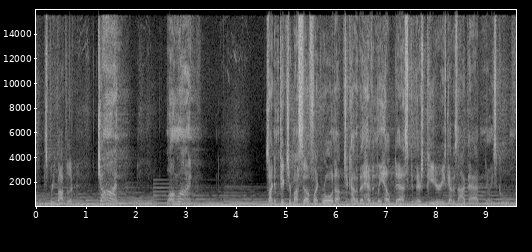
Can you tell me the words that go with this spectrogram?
he's pretty popular. John, long line. So I can picture myself like rolling up to kind of the heavenly help desk, and there's Peter. He's got his iPad, and you know, he's cool.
